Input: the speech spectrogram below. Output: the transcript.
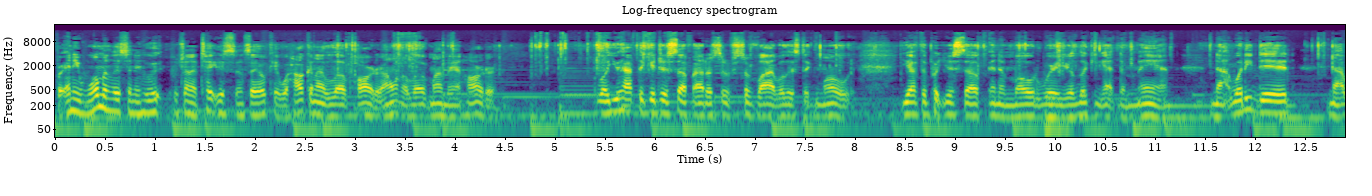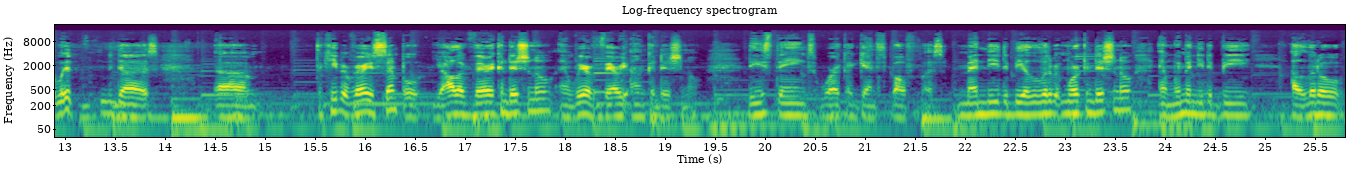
for any woman listening who, who's trying to take this and say, okay, well, how can I love harder? I want to love my man harder. Well, you have to get yourself out of sort of survivalistic mode. You have to put yourself in a mode where you're looking at the man, not what he did, not what he does. Um, to keep it very simple, y'all are very conditional and we're very unconditional. These things work against both of us. Men need to be a little bit more conditional, and women need to be a little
